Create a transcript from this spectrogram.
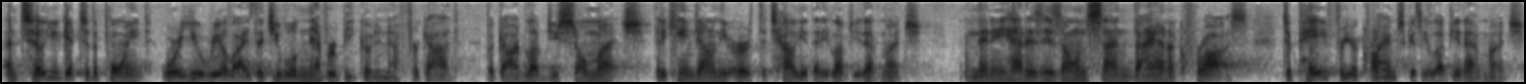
until you get to the point where you realize that you will never be good enough for God. But God loved you so much that He came down on the earth to tell you that He loved you that much. And then He had His, his own Son die on a cross to pay for your crimes because He loved you that much.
